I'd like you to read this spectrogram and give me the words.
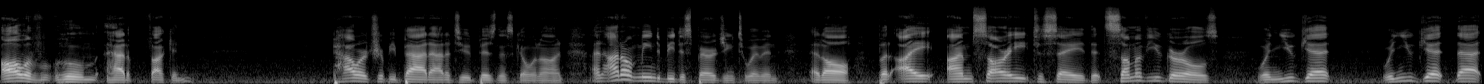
all of whom had a fucking power trippy bad attitude business going on. And I don't mean to be disparaging to women at all, but I I'm sorry to say that some of you girls when you get when you get that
